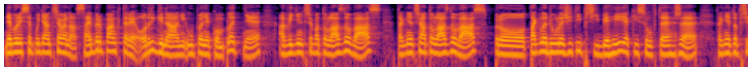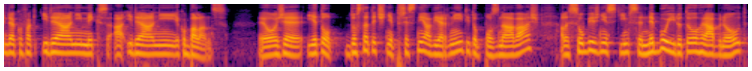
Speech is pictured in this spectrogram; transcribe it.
nebo když se podívám třeba na Cyberpunk, který je originální úplně kompletně a vidím třeba to Last of Us, tak mě třeba to Last of Us pro takhle důležitý příběhy, jaký jsou v té hře, tak mě to přijde jako fakt ideální mix a ideální jako balance. Jo, že je to dostatečně přesný a věrný, ty to poznáváš, ale souběžně s tím se nebojí do toho hrábnout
